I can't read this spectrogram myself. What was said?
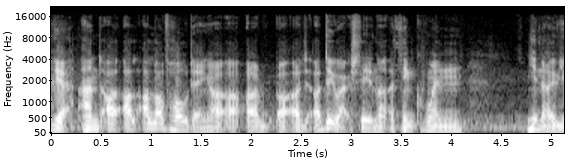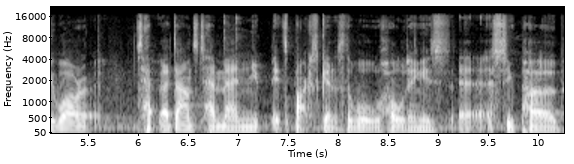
Yeah. And I, I, I love holding. I, I, I, I, do actually, and I think when you know you are te- uh, down to ten men, you, it's backs against the wall. Holding is a superb,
